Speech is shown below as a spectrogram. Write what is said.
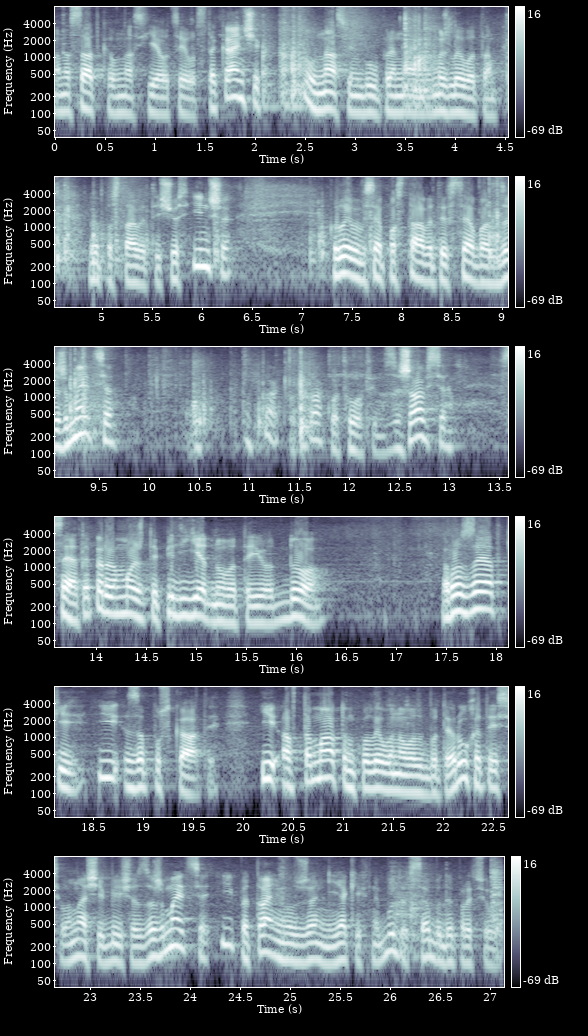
а насадка у нас є оцей от стаканчик. Ну, у нас він був принаймні, можливо, там ви поставите щось інше. Коли ви все поставите, все у вас зажметься. Отак, отак, от, от він зажався. Все, тепер ви можете під'єднувати його до розетки і запускати. І автоматом, коли воно у вас буде рухатись, вона ще більше зажметься, і питань у вас вже ніяких не буде, все буде працювати.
